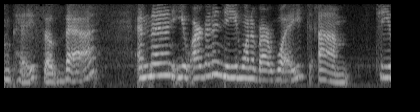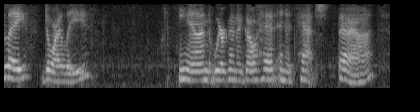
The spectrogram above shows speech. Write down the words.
Okay, so that. And then you are going to need one of our white um, tea lace doilies. And we're going to go ahead and attach that.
